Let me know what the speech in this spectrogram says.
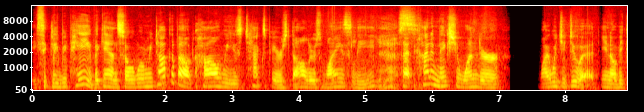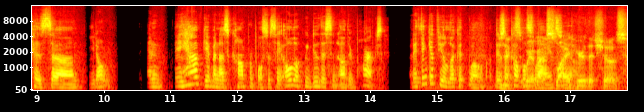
basically repave again. So when we talk about how we use taxpayers' dollars wisely, Yes. that kind of makes you wonder why would you do it? You know, because uh, you don't. And they have given us comparables to say, oh, look, we do this in other parks. But I think if you look at, well, there's a next- couple we have slides. a slide yeah. here that shows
